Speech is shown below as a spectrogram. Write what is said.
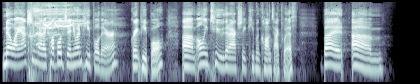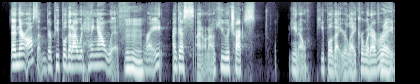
No, I actually met a couple genuine people there. Great people. Um, only two that I actually keep in contact with. But um, and they're awesome. They're people that I would hang out with, right? I guess I don't know. You attract, you know, people that you're like or whatever. Right.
